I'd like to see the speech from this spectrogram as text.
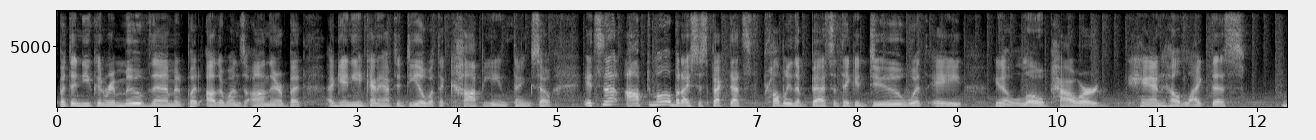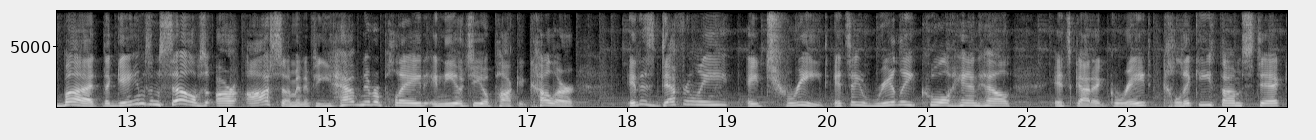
but then you can remove them and put other ones on there. But again, you kind of have to deal with the copying thing. So it's not optimal, but I suspect that's probably the best that they could do with a, you know, low powered handheld like this. But the games themselves are awesome. And if you have never played a Neo Geo Pocket Color, it is definitely a treat. It's a really cool handheld. It's got a great clicky thumbstick.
